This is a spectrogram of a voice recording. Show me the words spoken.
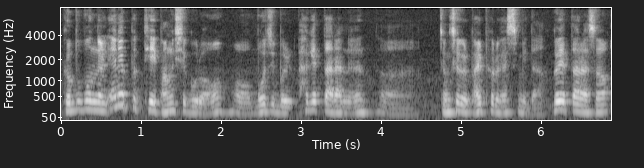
그 부분을 NFT 방식으로 어, 모집을 하겠다라는 어, 정책을 발표를 했습니다. 그에 따라서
